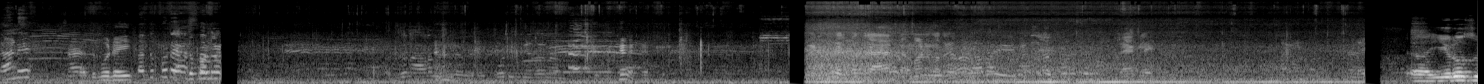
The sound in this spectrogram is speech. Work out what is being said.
నాని, పెద్ద పూట వేస్తాడు. ఆ, ఈరోజు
